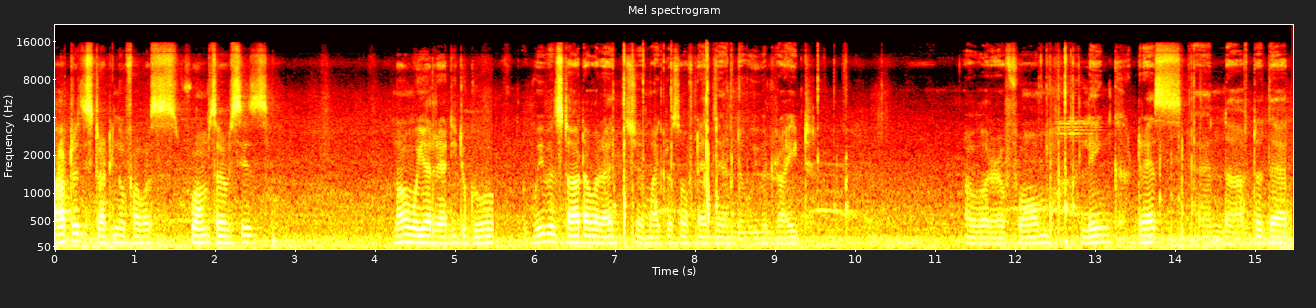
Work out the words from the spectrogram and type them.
After the starting of our form services now we are ready to go. We will start our edge uh, microsoft edge and we will write our form link address and after that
